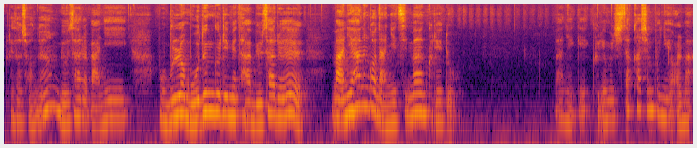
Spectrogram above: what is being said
그래서 저는 묘사를 많이, 뭐 물론 모든 그림에 다 묘사를 많이 하는 건 아니지만 그래도 만약에 그림을 시작하신 분이 얼마,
